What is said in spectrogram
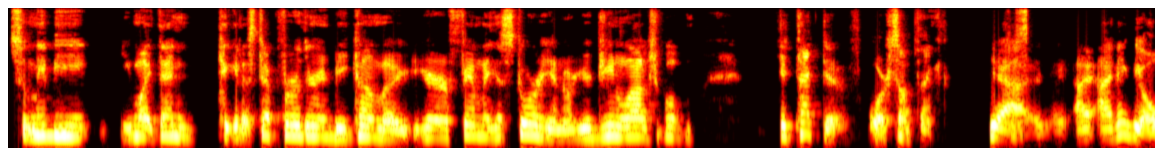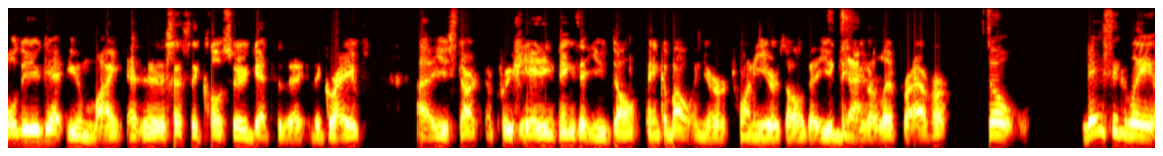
So maybe you might then take it a step further and become a your family historian or your genealogical detective or something. Yeah, I, I, think the older you get, you might, especially closer you get to the, the grave, uh, you start appreciating things that you don't think about when you're 20 years old that you exactly. think you're going to live forever. So basically,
